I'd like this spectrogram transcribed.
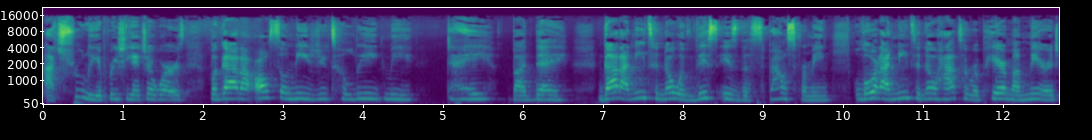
I truly appreciate your words. But God, I also need you to lead me day by day. God, I need to know if this is the spouse for me. Lord, I need to know how to repair my marriage.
